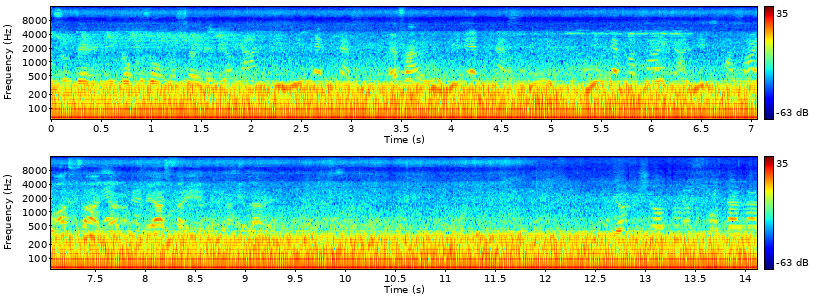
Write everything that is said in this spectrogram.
uzun derinliği 9 olduğu söyleniyor. Yani etmez. Efendim? Nil etmez. Nil de batar ya. Nil batar ya. Asla Nil canım. etmez. Kıyas dahi edilmez. Tabii. Görmüş olduğunuz oteller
